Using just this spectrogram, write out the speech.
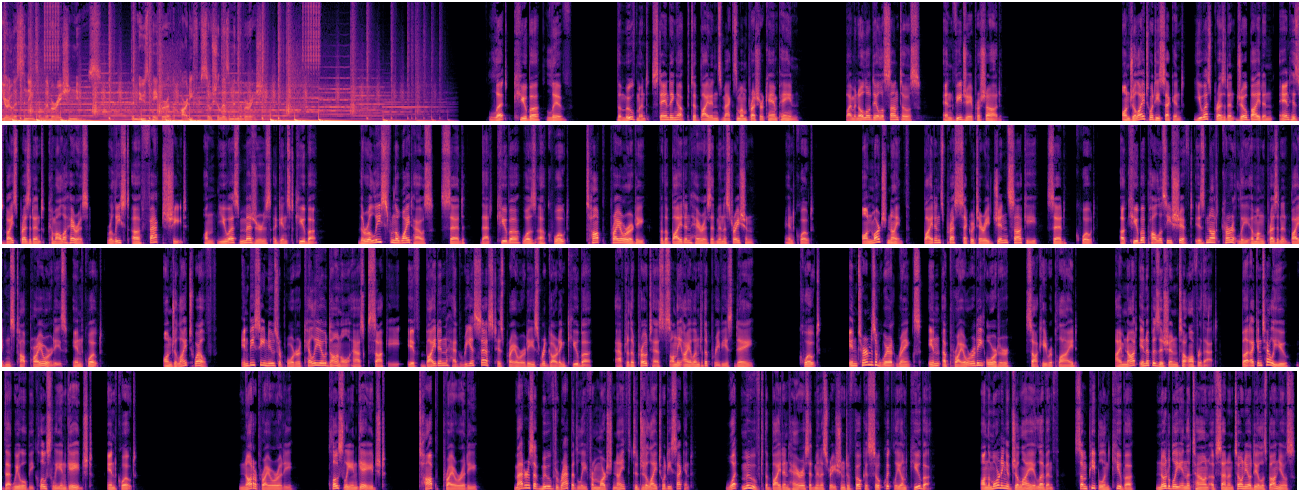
You're listening to Liberation News, the newspaper of the Party for Socialism and Liberation. Let Cuba live. The movement standing up to Biden's maximum pressure campaign. By Manolo de los Santos and Vijay Prashad. On July 22nd, U.S. President Joe Biden and his Vice President Kamala Harris released a fact sheet on U.S. measures against Cuba. The release from the White House said that Cuba was a quote, top priority for the Biden Harris administration. On March 9th, Biden's press secretary Jen Psaki said, quote, a Cuba policy shift is not currently among President Biden's top priorities. On July 12th, NBC News reporter Kelly O'Donnell asked Psaki if Biden had reassessed his priorities regarding Cuba after the protests on the island the previous day. Quote, In terms of where it ranks in a priority order, Psaki replied, I'm not in a position to offer that, but I can tell you that we will be closely engaged. End quote. Not a priority, closely engaged, top priority. Matters have moved rapidly from March 9th to July 22nd. What moved the Biden Harris administration to focus so quickly on Cuba? On the morning of July 11th, some people in Cuba, notably in the town of San Antonio de los Baños,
